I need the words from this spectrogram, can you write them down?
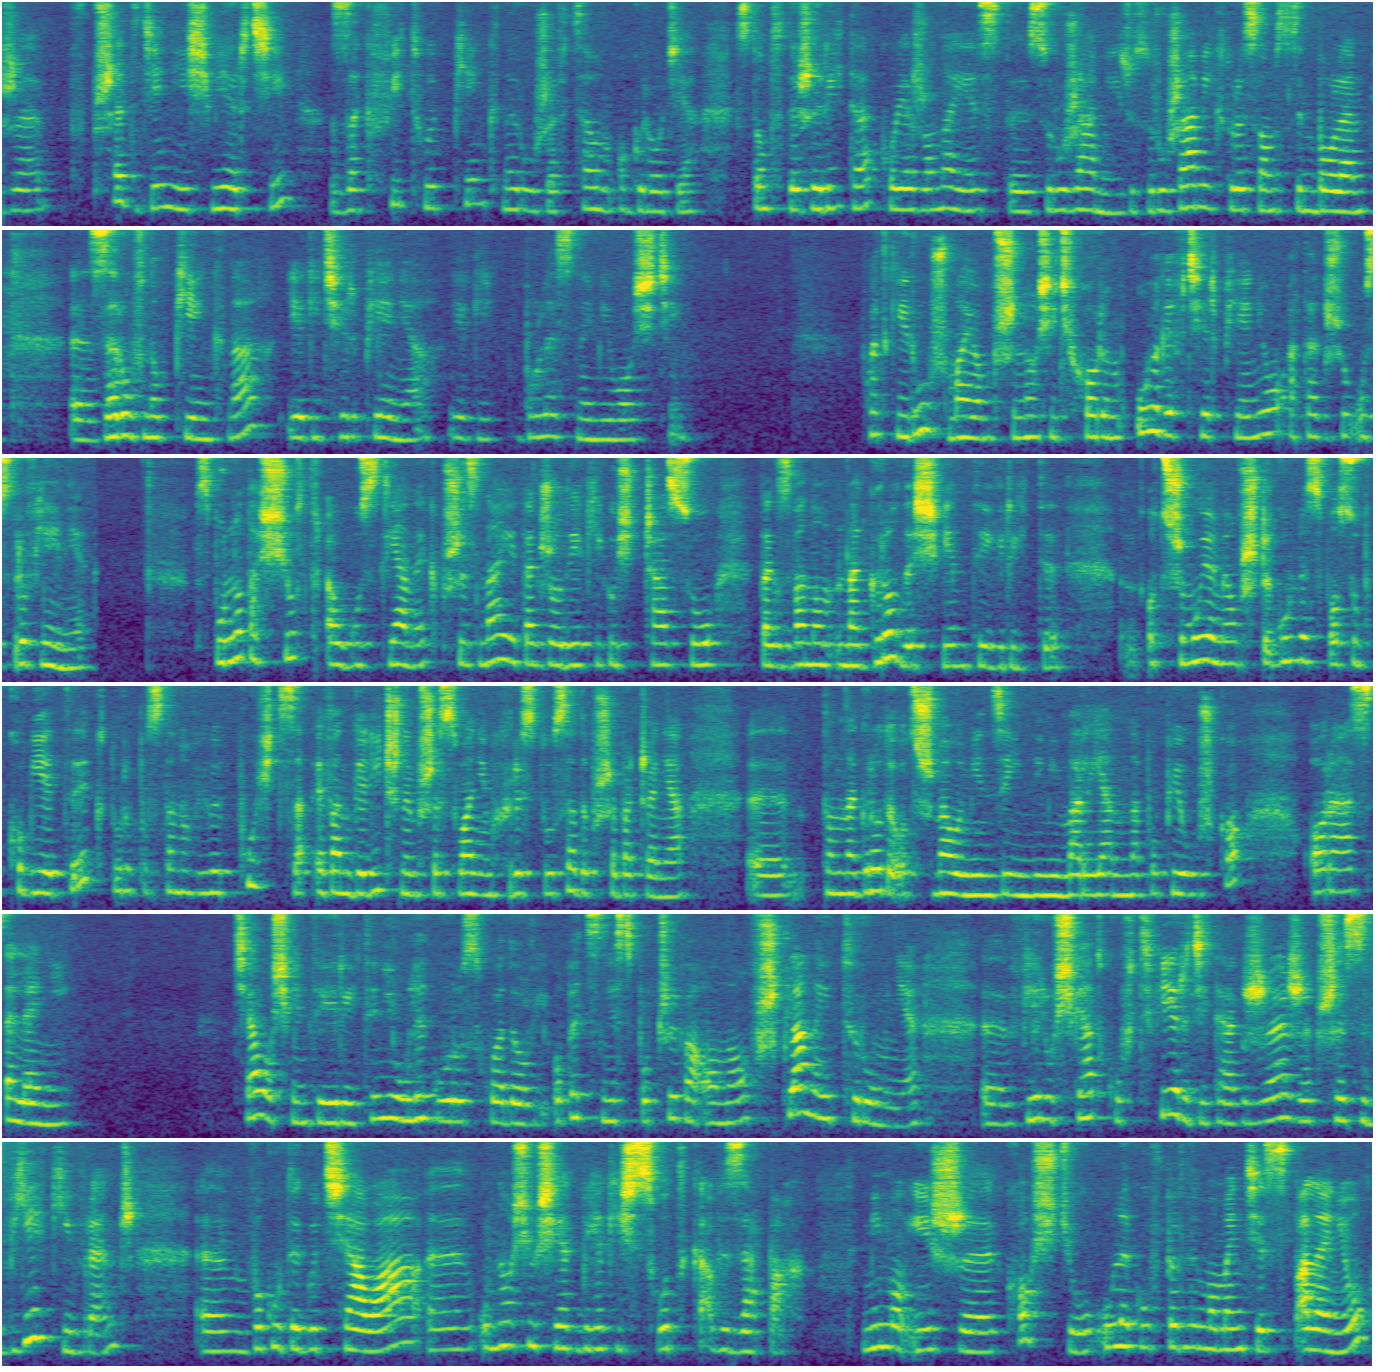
że w przeddzień jej śmierci zakwitły piękne róże w całym ogrodzie. Stąd też Rita kojarzona jest e, z różami, z różami, które są symbolem e, zarówno piękna, jak i cierpienia, jak i bolesnej miłości. Płatki róż mają przynosić chorym ulgę w cierpieniu, a także uzdrowienie. Wspólnota sióstr Augustianek przyznaje także od jakiegoś czasu tak zwaną Nagrodę Świętej Rity. Otrzymują ją w szczególny sposób kobiety, które postanowiły pójść za ewangelicznym przesłaniem Chrystusa do przebaczenia. E, Tą nagrodę otrzymały m.in. Marianna Popiełuszko oraz Eleni. Ciało świętej Rity nie uległo rozkładowi. Obecnie spoczywa ono w szklanej trumnie. E, Wielu świadków twierdzi także, że przez wieki wręcz e, wokół tego ciała e, unosił się jakby jakiś słodkawy zapach. Mimo iż kościół uległ w pewnym momencie spaleniu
